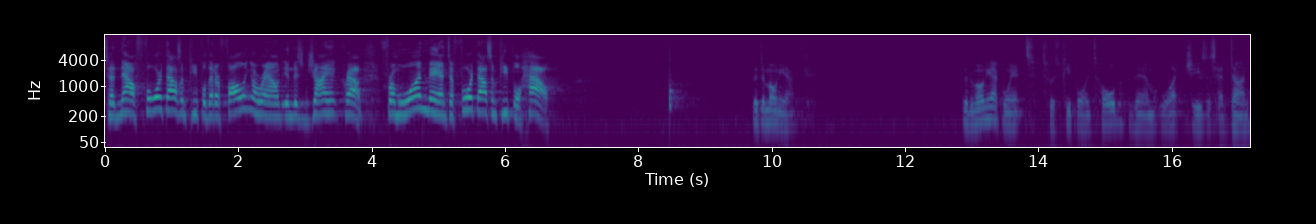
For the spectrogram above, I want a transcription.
to now 4,000 people that are following around in this giant crowd. From one man to 4,000 people. How? The demoniac. The demoniac went to his people and told them what Jesus had done.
